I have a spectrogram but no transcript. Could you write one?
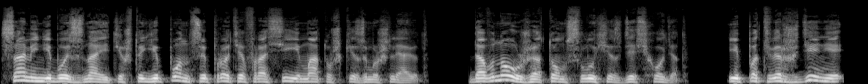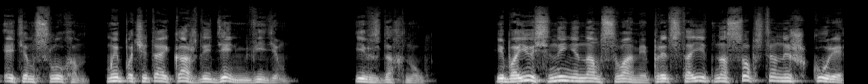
Сами, небось, знаете, что японцы против России матушки замышляют. Давно уже о том слухи здесь ходят. И подтверждение этим слухам мы, почитай, каждый день видим. И вздохнул. И, боюсь, ныне нам с вами предстоит на собственной шкуре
